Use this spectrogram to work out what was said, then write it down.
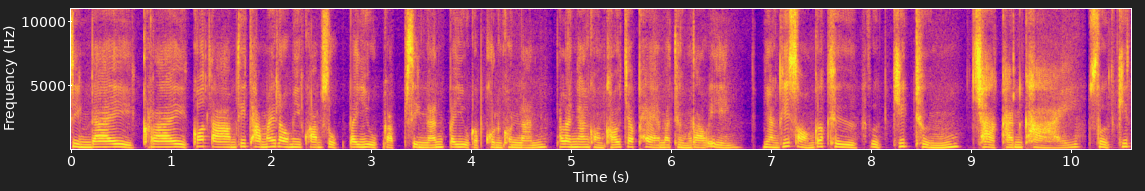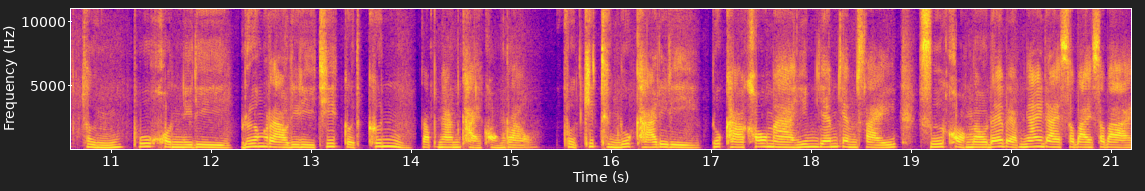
สิ่งใดใครก็ตามที่ทำให้เรามีความสุขไปอยู่กับสิ่งนั้นไปอยู่กับคนคนนั้น พลังงานของเขาจะแผ่มาถึงเราเอง อย่างที่สองก็คือฝึกคิดถึงฉากการขาย ฝึกคิดถึงผู้คนดีๆ เรื่องราวดีๆ ที่เกิดขึ้นกับงานขายของเราฝึกคิดถึงลูกค้าดีๆ ลูกค้าเข้ามายิ้มแย้มแจ่มใส ซื้อของเราได้แบบง่ายดายสบาย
